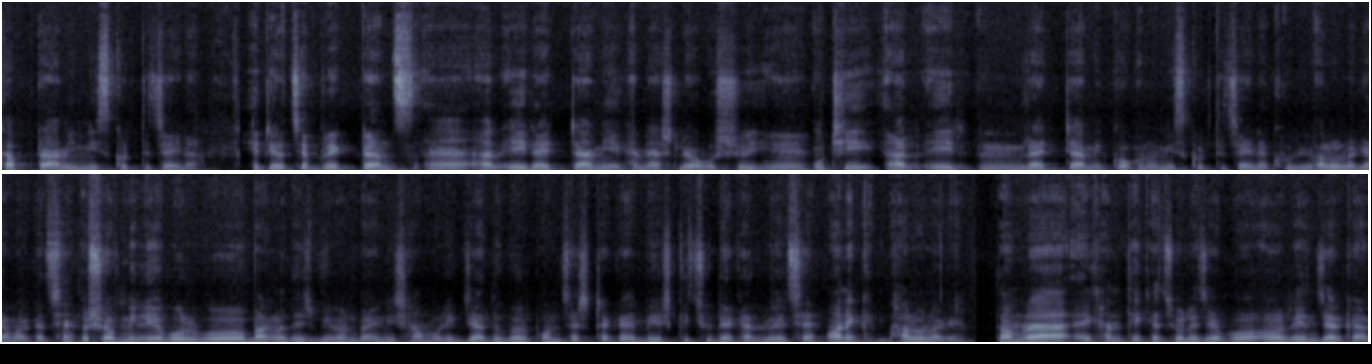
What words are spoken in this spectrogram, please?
কাপটা আমি মিস করতে চাই না। এটি হচ্ছে ব্রেক ডান্স আর এই রাইডটা আমি এখানে আসলে অবশ্যই উঠি। আর এই রাইডটা আমি কখনো মিস করতে চাই না, খুবই ভালো লাগে আমার কাছে। তো সব মিলিয়ে বলব, বাংলাদেশ বিমান বাহিনী সামরিক জাদুঘর পঞ্চাশ টাকায় বেশ কিছু দেখার রয়েছে, অনেক ভালো লাগে। তো আমরা এখান থেকে চলে যাব রেঞ্জার কার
